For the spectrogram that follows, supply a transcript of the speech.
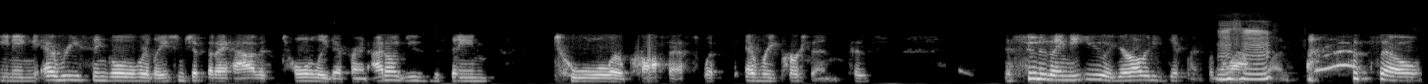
meaning every single relationship that I have is totally different. I don't use the same tool or process with every person because as soon as I meet you, you're already different from the mm-hmm. last one. so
